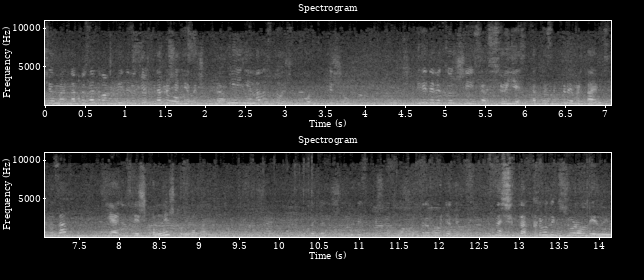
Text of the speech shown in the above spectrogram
Все, ми написати вам 2960. Напиши, дівчатки. Ні, ні, на листочку. Вот, пишу. 2960, все є таке. Перевертаємося назад. Я йду слишком нишком, давай. Люди спішать приводять. Значить так, кролик з журавлиною.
